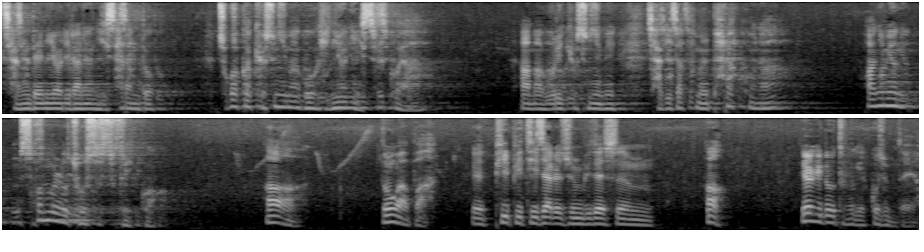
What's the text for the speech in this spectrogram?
장데니얼이라는 이 사람도 조각가 교수님하고 인연이 있을 거야. 아마 우리 교수님이 자기 작품을 팔았거나 아니면 선물로 줬을 수도 있고. 아, 동아빠. 그 PPT 자료 준비됐음. 어, 여기 노트북에 꽂으면 돼요.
